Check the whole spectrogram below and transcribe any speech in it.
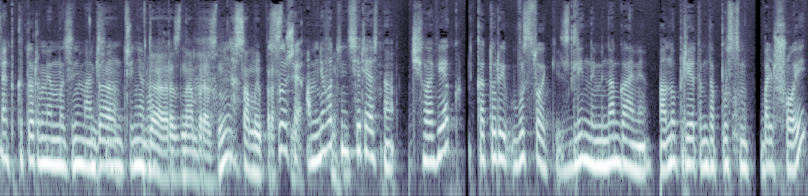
Это которыми мы занимаемся да, на тренировках. Да, разнообразные. Ну, самые простые. Слушай, а мне вот интересно, человек, который высокий, с длинными ногами, а но при этом, допустим, большой,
